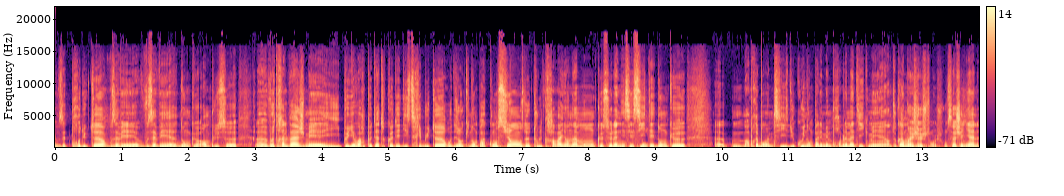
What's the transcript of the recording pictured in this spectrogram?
vous êtes producteur, vous avez vous avez euh, donc en plus votre élevage, mais il peut y avoir peut-être que des distributeurs ou des gens qui n'ont pas conscience de tout le travail en amont que cela nécessite et donc après bon même si du coup ils n'ont pas les mêmes problématiques, mais en tout cas moi je, trouve ça génial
